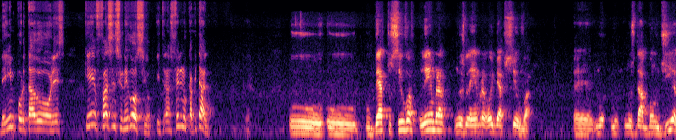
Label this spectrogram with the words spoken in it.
de importadores, que fazem seu negócio e transferem o capital. O, o, o Beto Silva lembra, nos lembra, oi Beto Silva, é, no, nos dá bom dia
